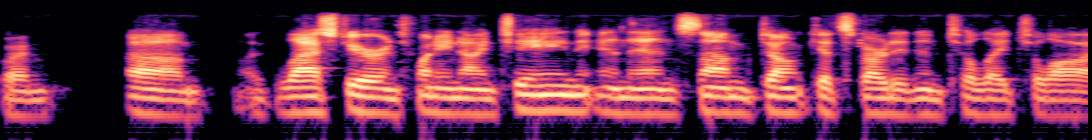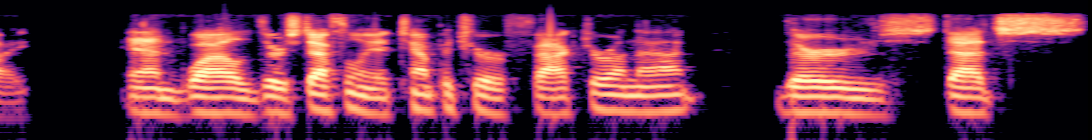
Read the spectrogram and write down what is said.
when um, last year in 2019, and then some don't get started until late July. And while there's definitely a temperature factor on that, there's that's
